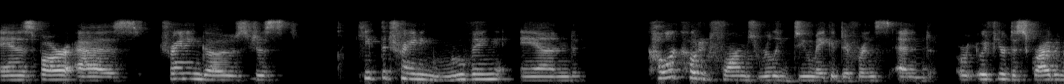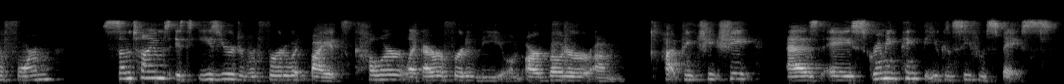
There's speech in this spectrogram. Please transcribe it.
And as far as training goes, just keep the training moving and color coded forms really do make a difference. And or if you're describing a form, sometimes it's easier to refer to it by its color. Like I refer to the um, our voter um, hot pink cheat sheet as a screaming pink that you can see from space.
